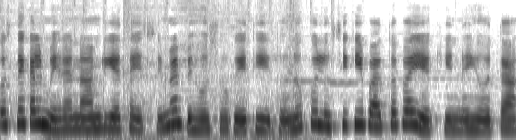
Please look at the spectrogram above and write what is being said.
उसने कल मेरा नाम लिया था, इसलिए मैं बेहोश हो गई थी। दोनों को लूसी की बातों पर यकीन नहीं होता।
